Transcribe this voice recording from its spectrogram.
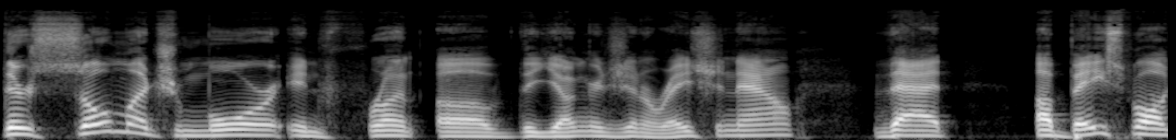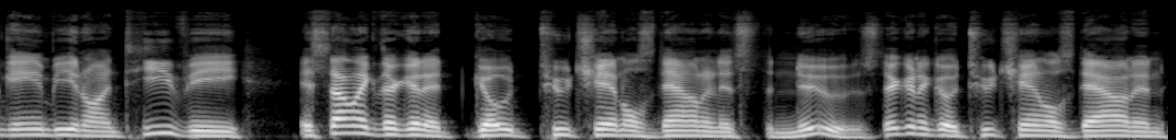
there's so much more in front of the younger generation now that a baseball game being on TV, it's not like they're going to go two channels down and it's the news. They're going to go two channels down and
